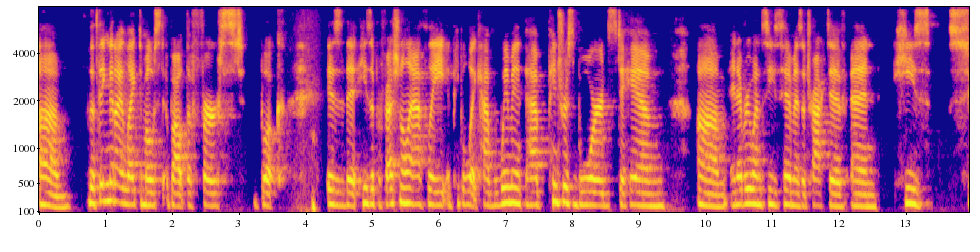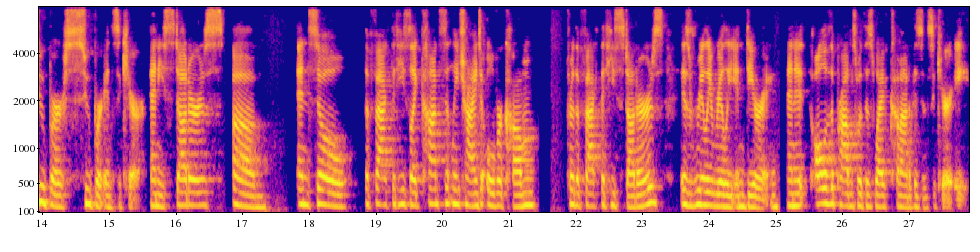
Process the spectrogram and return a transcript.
um the thing that I liked most about the first book is that he's a professional athlete and people like have women have Pinterest boards to him um, and everyone sees him as attractive and he's super super insecure and he stutters um, and so the fact that he's like constantly trying to overcome for the fact that he stutters is really really endearing and it all of the problems with his wife come out of his insecurity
